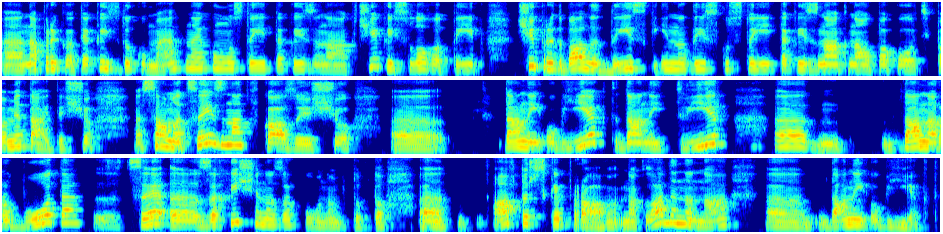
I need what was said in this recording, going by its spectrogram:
наприклад, якийсь документ, на якому стоїть такий знак, чи якийсь логотип, чи придбали диск, і на диску стоїть такий знак на упаковці, пам'ятайте, що е, саме цей знак вказує, що е, даний об'єкт, даний твір, е, дана робота це е, захищено законом, тобто е, авторське право накладено на е, даний об'єкт.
